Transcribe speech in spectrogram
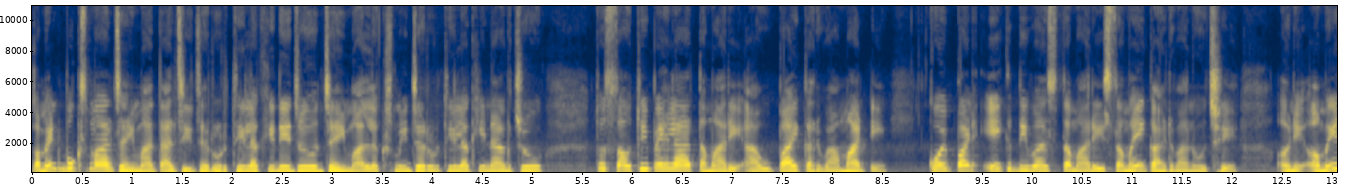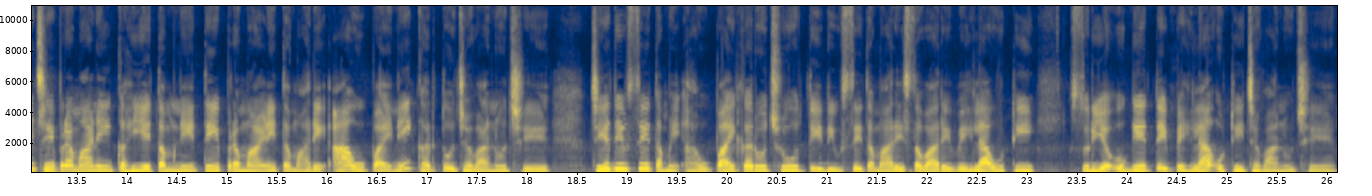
કમેન્ટ બોક્સમાં જય માતાજી જરૂરથી લખી દેજો, જય મા લક્ષ્મી જરૂરથી લખી નાખજો. તો સૌથી પહેલાં તમારે આ ઉપાય કરવા માટે કોઈ પણ એક દિવસ તમારે સમય કાઢવાનો છે. અને અમે જે પ્રમાણે કહીએ તમને તે પ્રમાણે તમારે આ ઉપાયને કરતો જવાનો છે. જે દિવસે તમે આ ઉપાય કરો છો, તે દિવસે તમારે સવારે વહેલા ઉઠી સૂર્ય ઉગે તે પહેલાં ઉઠી જવાનું છે.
